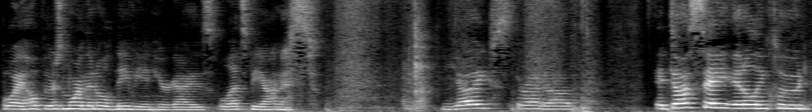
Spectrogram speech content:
Boy, I hope there's more than Old Navy in here, guys. Let's be honest. Yikes, ThredUp. It does say it'll include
